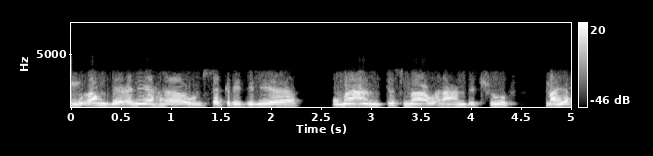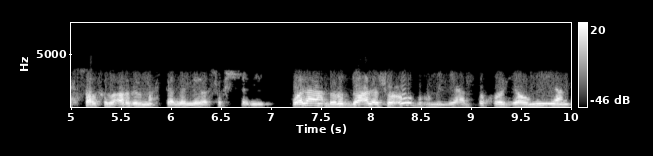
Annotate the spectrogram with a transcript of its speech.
مغمضة عينيها ومسكرة دنياها وما عم تسمع ولا عم بتشوف ما يحصل في الأرض المحتلة للأسف الشديد. ولا عم بردوا على شعوبهم اللي عم تخرج يوميا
